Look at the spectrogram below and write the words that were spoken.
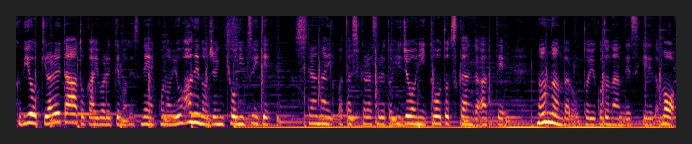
首を切られたとか言われてもですねこのヨハネの殉教について知らない私からすると非常に唐突感があって何なんだろうということなんですけれども、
